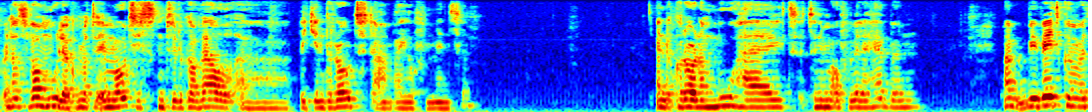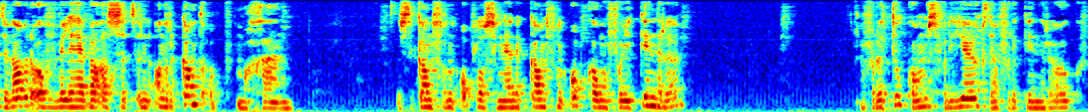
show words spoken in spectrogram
En dat is wel moeilijk, omdat de emoties natuurlijk al wel uh, een beetje in het rood staan bij heel veel mensen. En de coronamoeheid, het er niet meer over willen hebben. Maar wie weet kunnen we het er wel weer over willen hebben als het een andere kant op mag gaan. Dus de kant van oplossingen en de kant van opkomen voor je kinderen. voor de toekomst, voor de jeugd en voor de kinderen ook.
